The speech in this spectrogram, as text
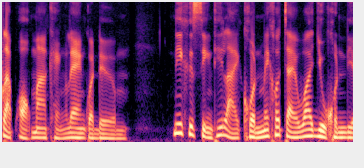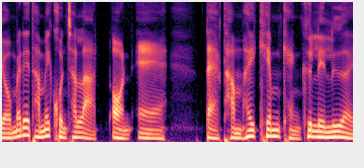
กลับออกมาแข็งแรงกว่าเดิม นี่คือสิ่งที่หลายคนไม่เข้าใจว่าอยู่คนเดียวไม่ได้ทำให้คนฉลาดอ่อนแอ แต่ทำให้เข้มแข็งขึ้นเรื่อย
